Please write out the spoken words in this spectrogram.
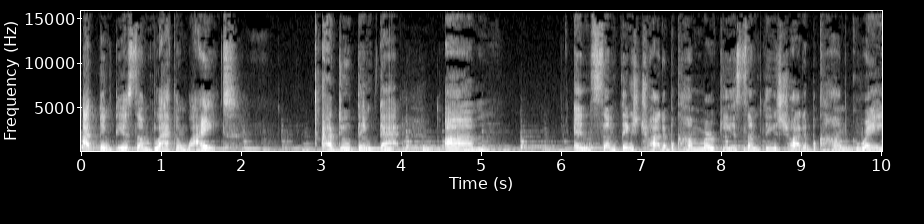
i think there's some black and white. I do think that. Um, and some things try to become murky and some things try to become gray.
